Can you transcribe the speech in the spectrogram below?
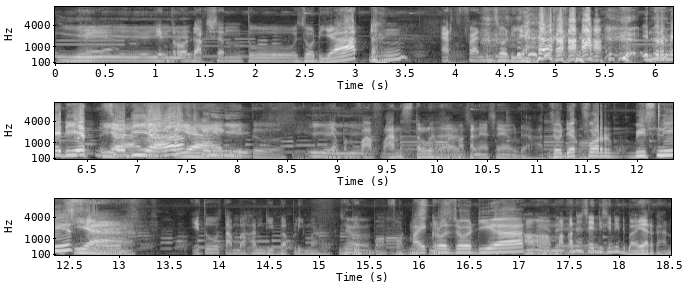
iya iya iya iya. Introduction to Zodiac, Hmm. Advance Zodiac. Intermediate Iya, zodiak. Iya, gitu. Iya, ya iya. Pak Frans terus Frans, makanya saya udah. Zodiak for business. Iya. Itu tambahan di bab 5 Zodiac Oh, for Micro business. zodiak. Ah, ah, gitu makanya ya. saya di sini dibayar kan?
